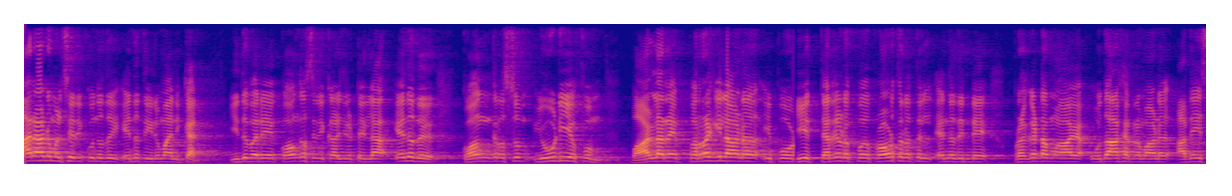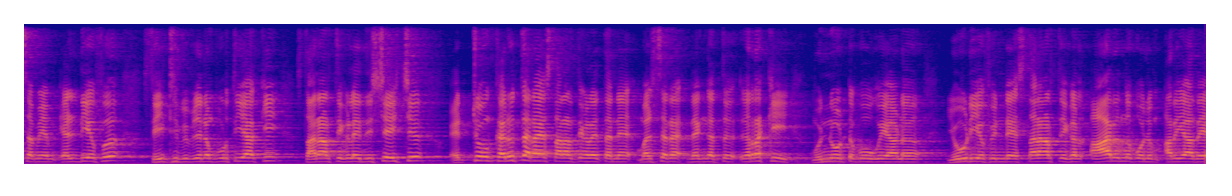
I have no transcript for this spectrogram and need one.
ആരാണ് മത്സരിക്കുന്നത് എന്ന് തീരുമാനിക്കാൻ ഇതുവരെ കോൺഗ്രസിന് കഴിഞ്ഞിട്ടില്ല എന്നത് കോൺഗ്രസും യു ഡി എഫും വളരെ പിറകിലാണ് ഇപ്പോൾ ഈ തെരഞ്ഞെടുപ്പ് പ്രവർത്തനത്തിൽ എന്നതിന്റെ പ്രകടമായ ഉദാഹരണമാണ്. അതേസമയം എൽ ഡി എഫ് സീറ്റ് വിഭജനം പൂർത്തിയാക്കി. സ്ഥാനാർത്ഥികളെ നിശ്ചയിച്ച് ഏറ്റവും കരുത്തരായ സ്ഥാനാർത്ഥികളെ തന്നെ മത്സര രംഗത്ത് ഇറക്കി മുന്നോട്ട് പോവുകയാണ് യു ഡി എഫിന്റെ സ്ഥാനാർത്ഥികൾ ആരെന്ന് പോലും അറിയാതെ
